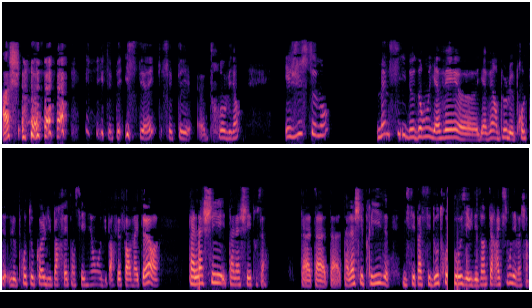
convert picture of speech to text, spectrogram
H, c'était hystérique, c'était euh, trop bien. Et justement, même si dedans il y avait, euh, il y avait un peu le, le protocole du parfait enseignant ou du parfait formateur, t'as lâché, t'as lâché tout ça t'as as, lâché prise, il s'est passé d'autres choses, il y a eu des interactions, des machins.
